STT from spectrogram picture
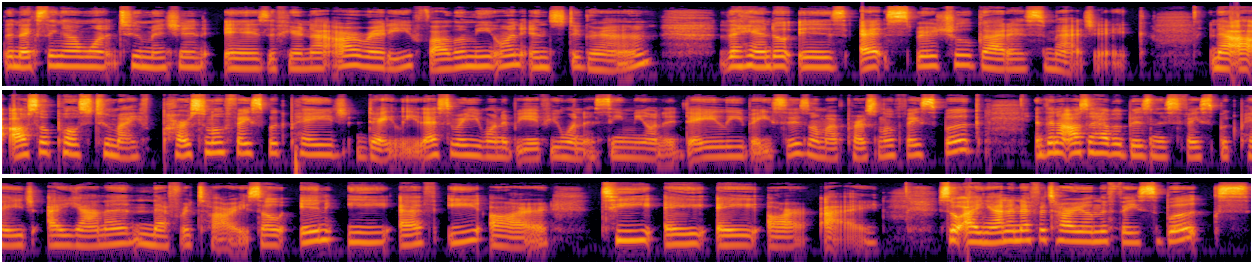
The next thing I want to mention is if you're not already, follow me on Instagram. The handle is at spiritual goddess magic. Now, I also post to my personal Facebook page daily. That's where you want to be if you want to see me on a daily basis on my personal Facebook. And then I also have a business Facebook page, Ayana Nefertari. So N E F E R T A A R I. So Ayana Nefertari on the Facebooks.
